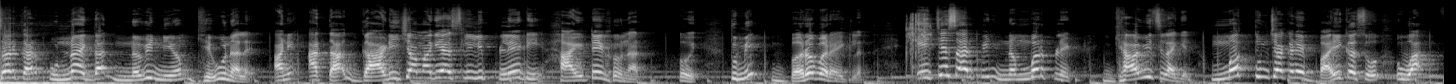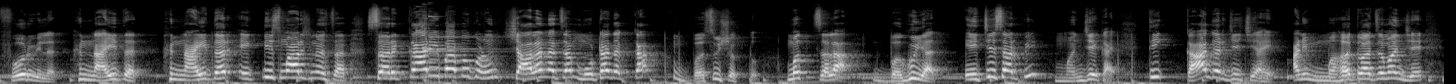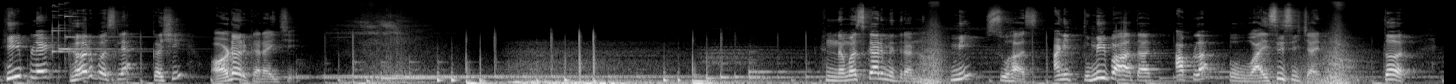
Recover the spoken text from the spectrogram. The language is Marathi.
सरकार पुन्हा एकदा नवीन नियम घेऊन आलंय. आणि आता गाडीच्या मागे असलेली प्लेट ही हायटेक होणार. होय तुम्ही बरोबर ऐकलं H S R P number plate घ्यावीच लागेल. मग तुमच्याकडे बाईक असो वा फोर व्हीलर नाहीतर नाहीतर एकतीस मार्च नंतर सरकारी बाबूकडून चालनाचा मोठा धक्का बसू शकतो. मग चला बघूयात. एच एस आर पी म्हणजे काय? ती का गरजेची आहे? आणि महत्त्वाचं म्हणजे ही प्लेट घर बसल्या कशी ऑर्डर करायची? नमस्कार मित्रांनो मी सुहास आणि तुम्ही पाहतात आपला वाय सी सी चॅनल तर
